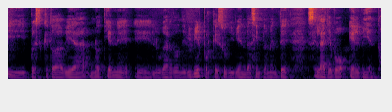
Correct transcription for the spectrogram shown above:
y pues que todavía no tiene eh, lugar donde vivir porque su vivienda simplemente se la llevó el viento.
